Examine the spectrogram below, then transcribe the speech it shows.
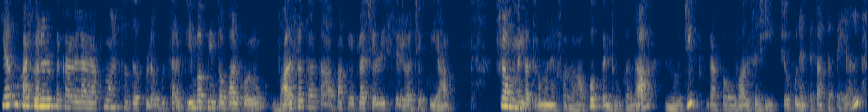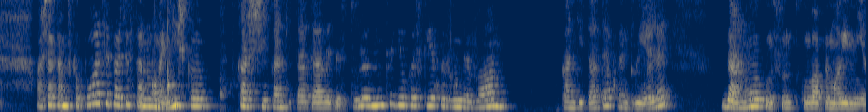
Iar cu casonelul pe care îl are acum, îl tot dă cu lăbuța, îl plimbă prin tot balconul, valsă toată apa, că îi place lui să se joace cu ea. Și la un moment dat rămâne fără apă, pentru că da, logic, dacă o valsă și o pune pe toată pe el. Așa că am zis că poate pe acesta nu mai mișcă, ca și cantitatea are destulă. Nu cred eu că scrie pe undeva cantitatea pentru ele. Da, nu, oricum sunt cumva pe mărimi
